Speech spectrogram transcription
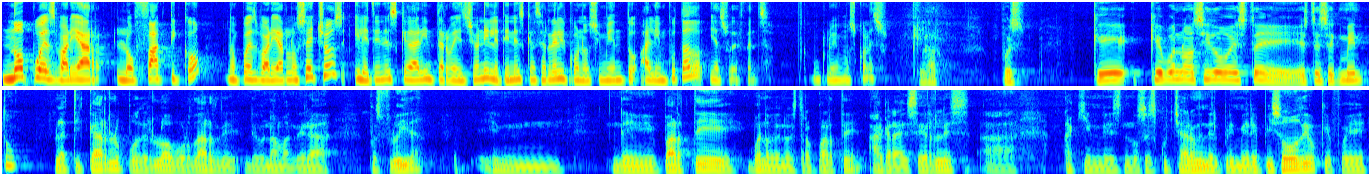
no puedes variar lo fáctico, no puedes variar los hechos y le tienes que dar intervención y le tienes que hacer del conocimiento al imputado y a su defensa. Concluimos con eso. Claro. Pues qué, qué bueno ha sido este, este segmento platicarlo, poderlo abordar de, de una manera pues fluida. de mi parte, bueno, de nuestra parte, agradecerles a, a, quienes nos escucharon en el primer episodio, que fue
